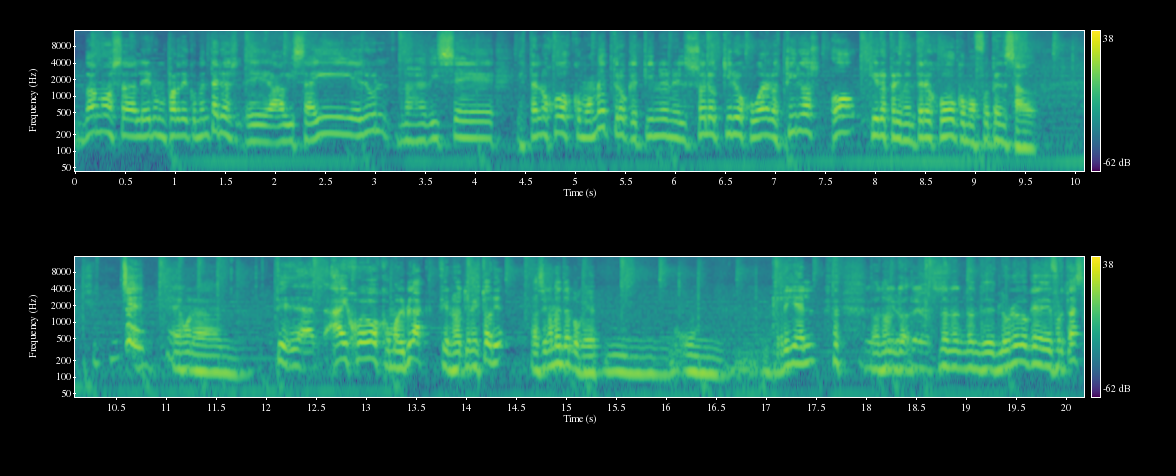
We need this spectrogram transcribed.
vamos a leer un par de comentarios. Eh, Avisaí nos dice: Están los juegos como Metro que tienen el solo quiero jugar a los tiros o quiero experimentar el juego como fue pensado. Sí, es una. Hay juegos como el Black, que no tiene historia, básicamente porque es mm, un riel, donde, tiroteos. donde- donde lo único que disfrutás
